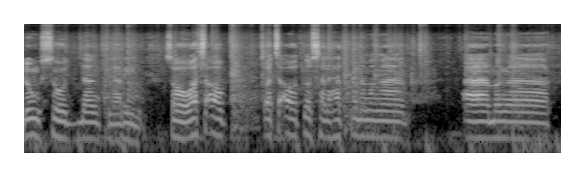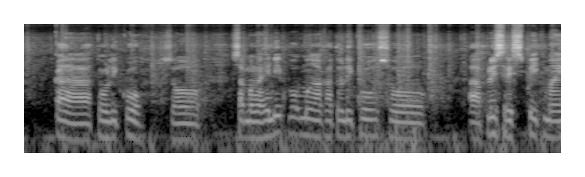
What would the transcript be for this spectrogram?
lungsod ng Clarin. So what's up? What's out to sa lahat po ng mga ah, mga katoliko. So sa mga hindi po mga katoliko, so ah, please respect my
